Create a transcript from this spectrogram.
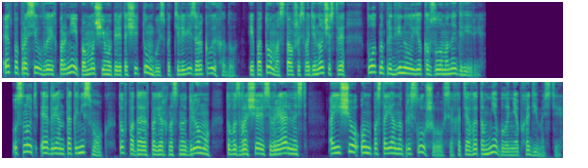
Эд попросил двоих парней помочь ему перетащить тумбу из-под телевизора к выходу, и потом, оставшись в одиночестве, плотно придвинул ее ко взломанной двери. Уснуть Эдриан так и не смог, то впадая в поверхностную дрему, то возвращаясь в реальность, а еще он постоянно прислушивался, хотя в этом не было необходимости.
